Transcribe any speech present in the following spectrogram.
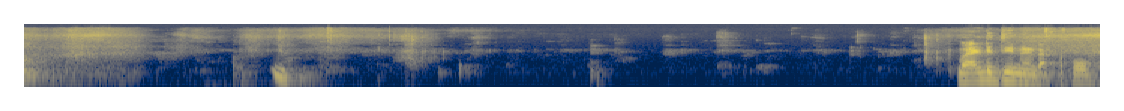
വേണ്ടി തിന്നണ്ട ഓ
